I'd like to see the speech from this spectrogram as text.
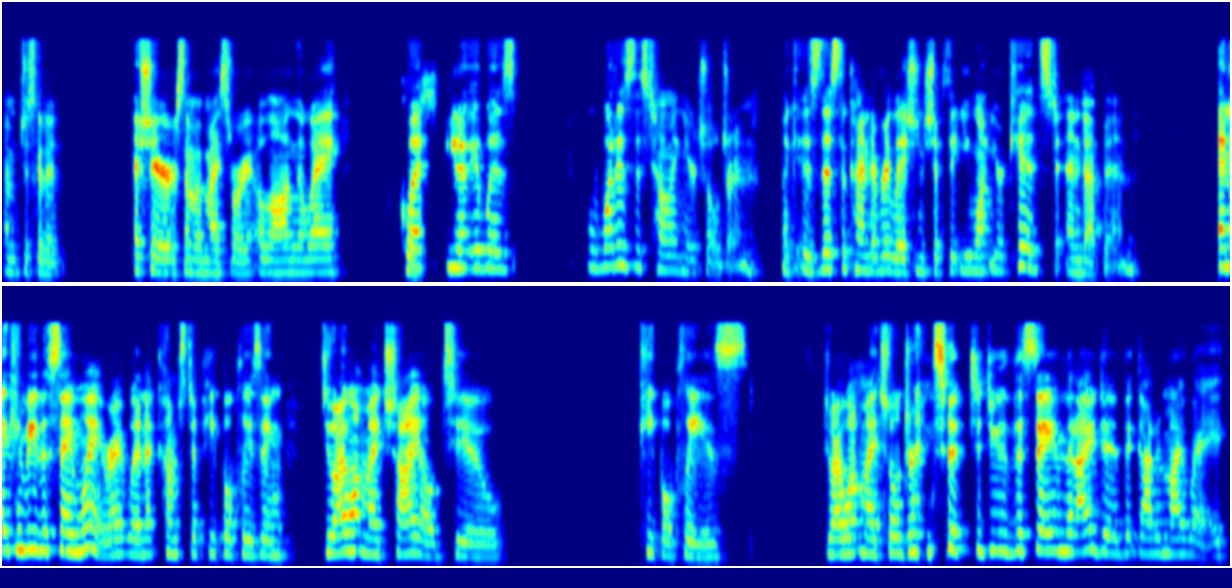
I'm just gonna I share some of my story along the way. But you know, it was what is this telling your children? Like, is this the kind of relationship that you want your kids to end up in? And it can be the same way, right? When it comes to people pleasing, do I want my child to people please? Do I want my children to to do the same that I did that got in my way?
